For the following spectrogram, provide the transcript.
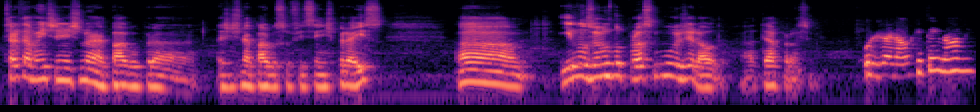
certamente a gente não é pago para a gente não é pago o suficiente para isso. Uh, e nos vemos no próximo Geraldo. Até a próxima. o jornal que tem nome,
